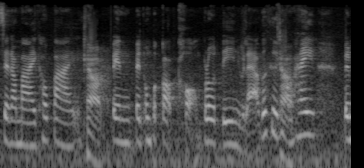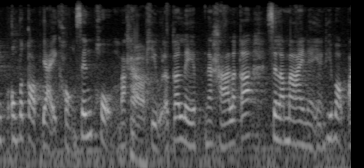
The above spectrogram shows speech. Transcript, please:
เซรามายเข้าไปครับเป็นเป็นองค์ประกอบของโปรตีนอยู่แล้ว ก็คือครับทำให้เป็นองค์ประกอบใหญ่ของเส้นผมอะครัค่ะบผิวแล้วก็เล็บนะคะ แล้วก็เซรามายเนี่ยอย่างที่บอกไป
